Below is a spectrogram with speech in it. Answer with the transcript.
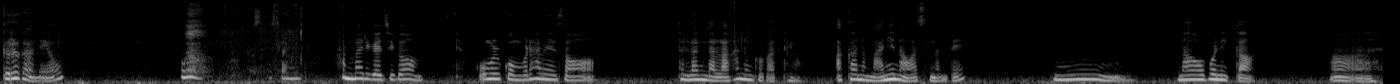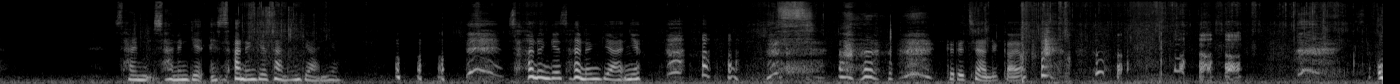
들어가네요. 어, 세상에. 한 마리가 지금 꼬물꼬물 하면서 들락날락 하는 것 같아요. 아까는 많이 나왔었는데. 음, 나와 보니까, 어, 삶, 사는 게, 사는 게 사는 게 아니야. 사는 게 사는 게 아니야. 그렇지 않을까요? 어,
